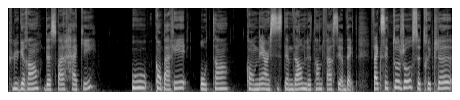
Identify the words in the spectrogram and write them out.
plus grand de se faire hacker ou comparé au temps qu'on met un système down, le temps de faire ses updates? Fait que c'est toujours ce truc-là,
